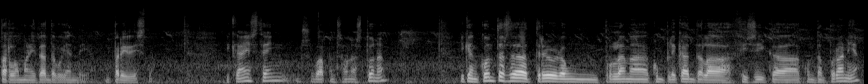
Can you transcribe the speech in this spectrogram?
per a la humanitat d'avui en dia, un periodista. I que Einstein s'ho va pensar una estona i que en comptes de treure un problema complicat de la física contemporània,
